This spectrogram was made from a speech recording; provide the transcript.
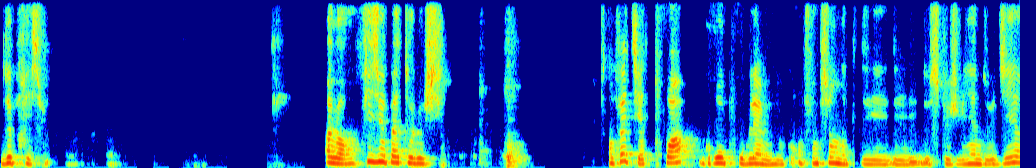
de pression. Alors, physiopathologie. En fait, il y a trois gros problèmes. Donc, en fonction de ce que je viens de dire,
